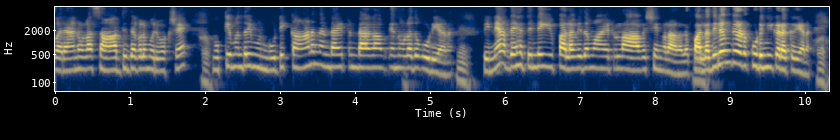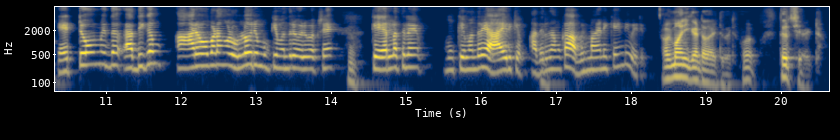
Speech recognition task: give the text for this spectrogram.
വരാനുള്ള സാധ്യതകളും ഒരുപക്ഷെ മുഖ്യമന്ത്രി മുൻകൂട്ടി കാണുന്നുണ്ടായിട്ടുണ്ടാകാം എന്നുള്ളത് കൂടിയാണ്. പിന്നെ അദ്ദേഹത്തിന്റെ ഈ പലവിധമായിട്ടുള്ള ആവശ്യങ്ങളാണല്ലോ. പലതിലും കിട- കുടുങ്ങിക്കിടക്കുകയാണ്. ഏറ്റവും ഇത് അധികം ആരോപണങ്ങളുള്ള ഒരു മുഖ്യമന്ത്രി ഒരുപക്ഷെ കേരളത്തിലെ മുഖ്യമന്ത്രി ആയിരിക്കും. അതിൽ നമുക്ക് അഭിമാനിക്കേണ്ടി വരും. അഭിമാനിക്കേണ്ടതായിട്ട് വരും. തീർച്ചയായിട്ടും.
